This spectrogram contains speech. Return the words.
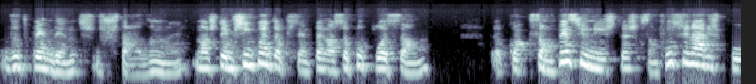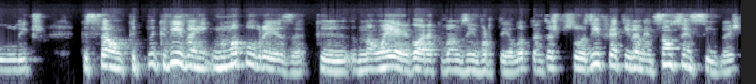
de dependentes do Estado, não é? Nós temos 50% da nossa população eh, que são pensionistas, que são funcionários públicos, que, são, que, que, vivem numa pobreza que não é agora que vamos invertê-la, portanto, as pessoas efetivamente são sensíveis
